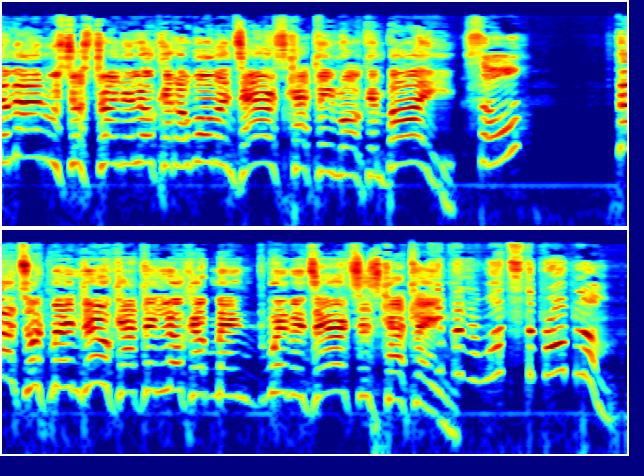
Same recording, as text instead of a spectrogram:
The man was just trying to look at a woman's arse, Kathleen, walking by. So? That's what men do, Kathleen. Look at men, women's arses, Kathleen. But what's the problem?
